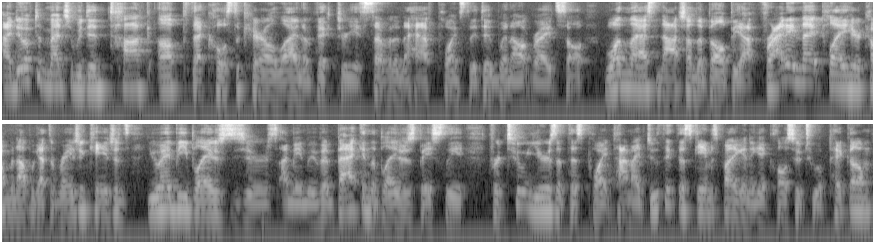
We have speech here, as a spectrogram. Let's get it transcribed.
I do have to mention we did talk up that Coastal Carolina victory, seven and a half points. They did win outright, so one last notch on the belt. But yeah, Friday night play here coming up. We got the Raging Cajuns, UAB Blazers. I mean, we've been back in the Blazers basically for two years at this point in time. I do think this game is probably going to get closer to a pick 'em.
